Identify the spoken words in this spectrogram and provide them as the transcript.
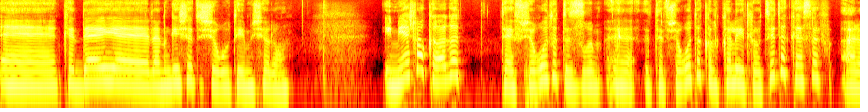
אה, כדי אה, להנגיש את השירותים שלו. אם יש לו כרגע את האפשרות, התזרים, אה, את האפשרות הכלכלית להוציא את הכסף על,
